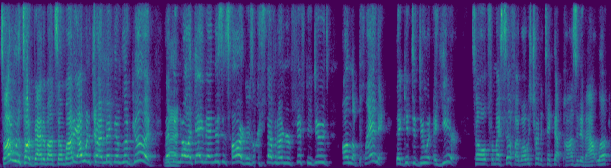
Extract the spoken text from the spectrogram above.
So I don't want to talk bad about somebody. I want to try and make them look good. Let right. them know, like, hey, man, this is hard. There's only 750 dudes on the planet that get to do it a year. So for myself, I've always tried to take that positive outlook,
